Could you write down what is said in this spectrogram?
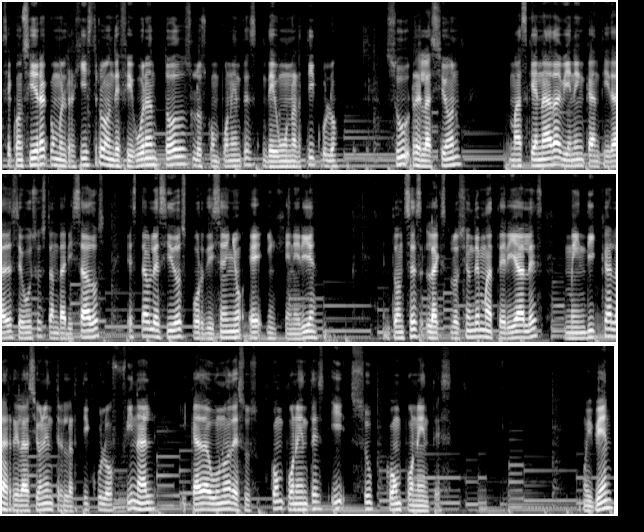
se considera como el registro donde figuran todos los componentes de un artículo. Su relación más que nada viene en cantidades de uso estandarizados establecidos por diseño e ingeniería. Entonces la explosión de materiales me indica la relación entre el artículo final y cada uno de sus componentes y subcomponentes. Muy bien,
